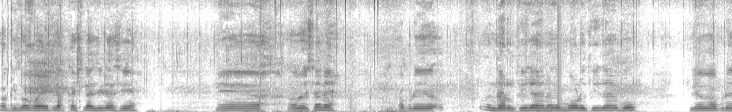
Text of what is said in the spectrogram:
બાકી જો ભાઈ એટલા કચલા જીડે છે ને હવે છે ને આપણે અંધારું થઈ જાય ને મોડું થઈ જાય બહુ, એટલે હવે આપણે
